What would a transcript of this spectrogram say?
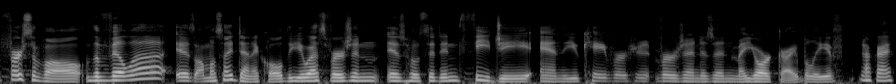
First of all, the villa is almost identical. The US version is hosted in Fiji and the UK version version is in Mallorca, I believe, okay.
